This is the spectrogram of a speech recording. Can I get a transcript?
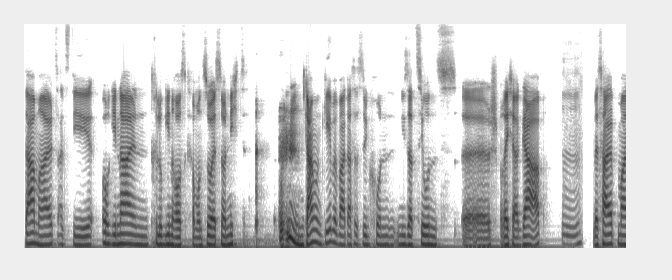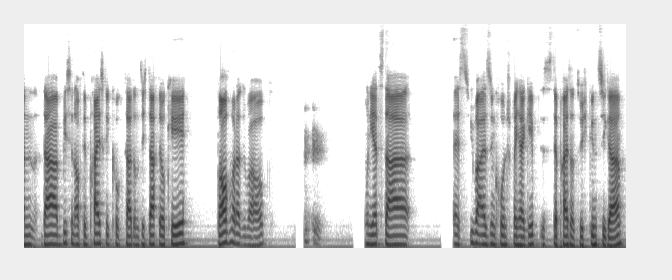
damals, als die originalen Trilogien rauskamen und so, es noch nicht gang und gäbe war, dass es Synchronisationssprecher äh, gab, weshalb man da ein bisschen auf den Preis geguckt hat und sich dachte, okay, brauchen wir das überhaupt? Und jetzt, da es überall Synchronsprecher gibt, ist der Preis natürlich günstiger.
